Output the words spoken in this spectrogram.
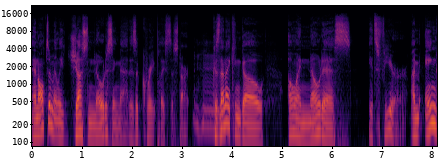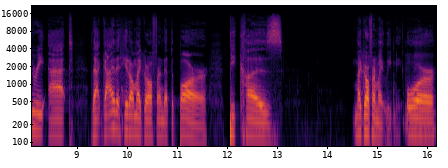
And ultimately, just noticing that is a great place to start. Because mm-hmm. then I can go, oh, I notice it's fear. I'm angry at that guy that hit on my girlfriend at the bar because my girlfriend might leave me mm-hmm. or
